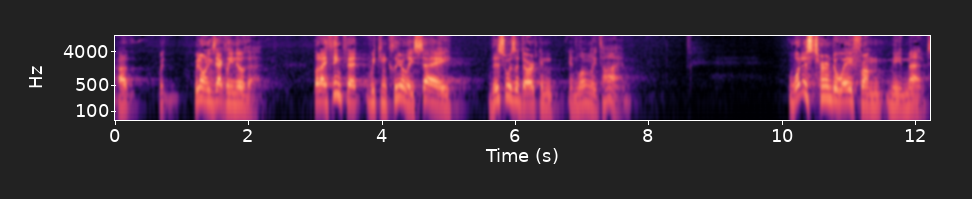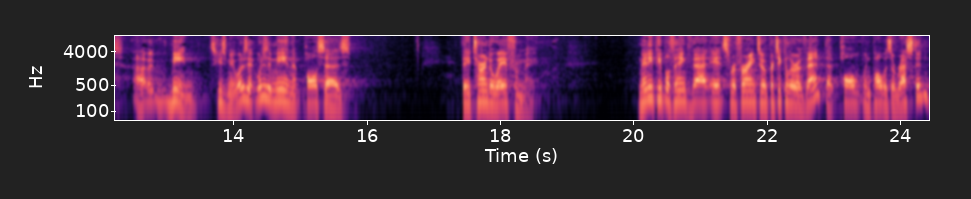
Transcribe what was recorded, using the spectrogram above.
Uh, we, we don't exactly know that. But I think that we can clearly say this was a dark and, and lonely time. What is turned away from me meant? Uh, mean, excuse me. What, is it, what does it mean that Paul says they turned away from me? Many people think that it's referring to a particular event that Paul, when Paul was arrested,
